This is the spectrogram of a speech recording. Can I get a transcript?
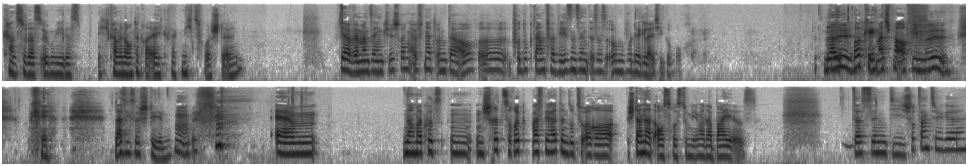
kannst du das irgendwie, das, ich kann mir darunter gerade ehrlich gesagt nichts vorstellen. Ja, wenn man seinen Kühlschrank öffnet und da auch äh, Produkte am Verwesen sind, ist es irgendwo der gleiche Geruch. Müll. Okay. Manchmal auch wie Müll. Okay. Lass ich so stehen. Hm. ähm, Nochmal kurz einen Schritt zurück. Was gehört denn so zu eurer Standardausrüstung, die immer dabei ist? Das sind die Schutzanzüge,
